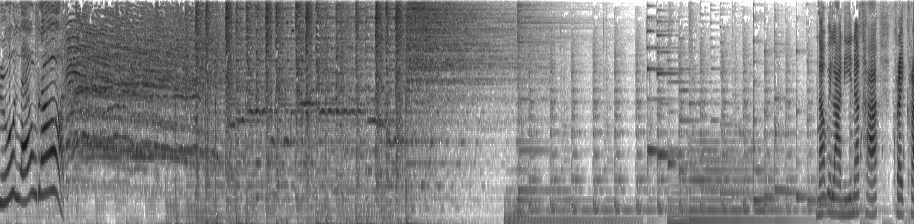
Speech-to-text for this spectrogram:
รู้แล้วรอด ณเวลานี้นะคะ ใคร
